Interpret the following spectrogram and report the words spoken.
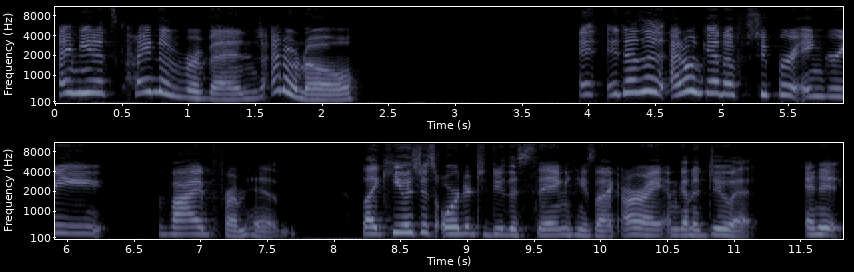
I mean, it's kind of revenge. I don't know. It it doesn't. I don't get a super angry vibe from him. Like he was just ordered to do this thing, and he's like, "All right, I'm gonna do it." And it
